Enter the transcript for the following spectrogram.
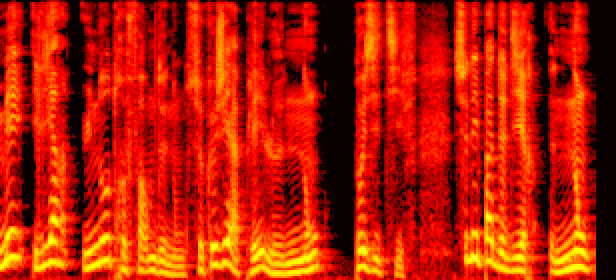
Mais il y a une autre forme de non, ce que j'ai appelé le non positif. Ce n'est pas de dire non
